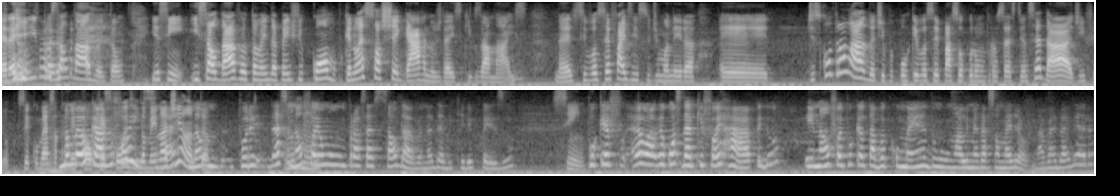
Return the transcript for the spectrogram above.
era ir pro saudável. Então, e assim, e saudável também depende de como, porque não é só chegar nos 10 quilos a mais. Né? Se você faz isso de maneira. É, descontrolada, tipo, porque você passou por um processo de ansiedade, enfim, porque você começa a comer no meu qualquer caso coisa, isso, também não né? adianta. Não, por, assim, uhum. não foi um processo saudável, né, de adquirir peso. Sim. Porque eu, eu considero que foi rápido, e não foi porque eu estava comendo uma alimentação melhor. Na verdade, era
